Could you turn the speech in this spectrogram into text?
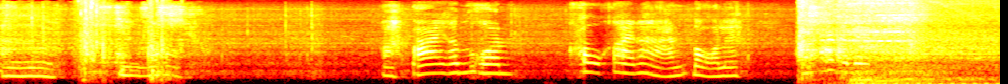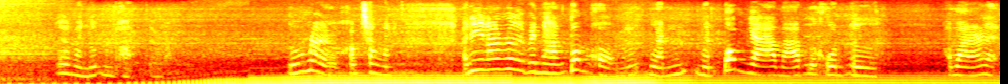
เออยิงซะหน่อยอะไปครับทุกคน เข้าค่ายทหารต่อเลยน่าจะเป็นเอ้ยทำไมันรถมันผัดไปวะรู้ไหมครับช่างมัน อันนี้น่าจะเป็นทางต้นของเหมือนเหมือนป้อมยามอะครับทุกคนเออประมาณนั้นแหละ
